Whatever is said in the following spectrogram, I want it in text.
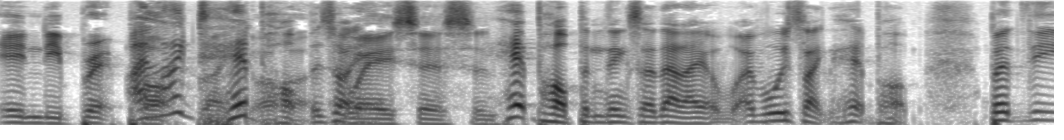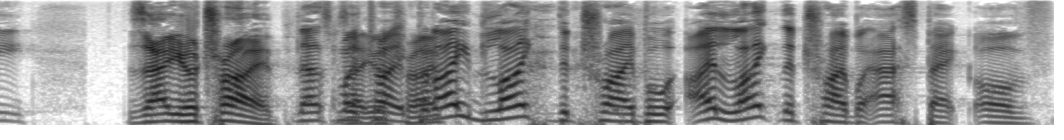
indie Brit. I liked hip-hop as well. Oasis, and hip hop and things like that I, i've always liked hip hop but the is that your tribe? That's my that your tribe. But I like the tribal. I like the tribal aspect of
